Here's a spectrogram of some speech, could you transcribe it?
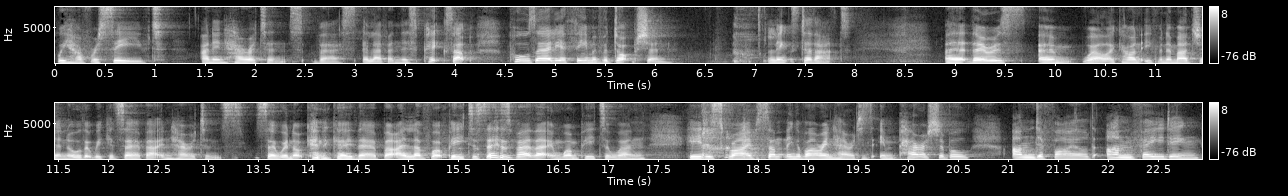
we have received an inheritance, verse 11. This picks up Paul's earlier theme of adoption, links to that. Uh, there is, um, well, I can't even imagine all that we could say about inheritance, so we're not going to go there. But I love what Peter says about that in 1 Peter 1. He describes something of our inheritance imperishable, undefiled, unfading,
